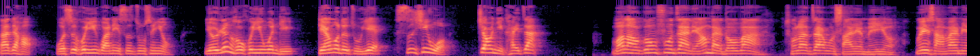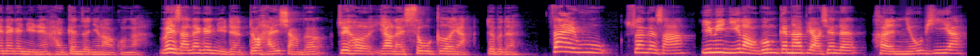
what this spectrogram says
大家好，我是婚姻管理师朱生勇。有任何婚姻问题，点我的主页私信我，教你开战。我老公负债两百多万，除了债务啥也没有。为啥外面那个女人还跟着你老公啊？为啥那个女的都还想着最后要来收割呀？对不对？债务算个啥？因为你老公跟他表现的很牛批呀，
